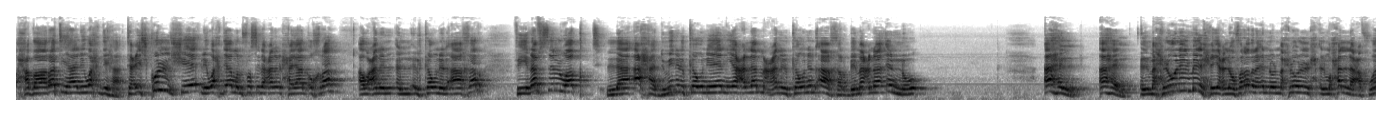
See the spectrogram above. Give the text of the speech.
حضارتها لوحدها تعيش كل شيء لوحدها منفصلة عن الحياة الأخرى أو عن الكون الآخر. في نفس الوقت لا أحد من الكونين يعلم عن الكون الآخر بمعنى أنه أهل أهل المحلول الملحي يعني لو فرضنا أنه المحلول المحلى عفوا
